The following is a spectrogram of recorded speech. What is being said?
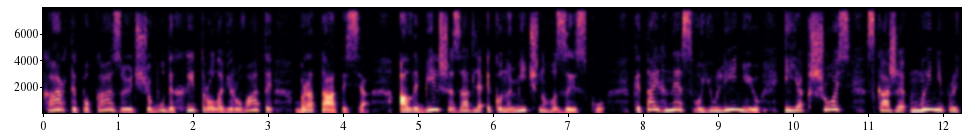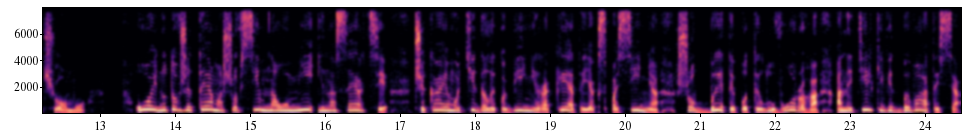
Карти показують, що буде хитро лавірувати, брататися, але більше задля економічного зиску. Китай гне свою лінію і як щось скаже ми ні при чому. Ой, ну то вже тема, що всім на умі і на серці. Чекаємо ті далекобійні ракети, як спасіння, щоб бити по тилу ворога, а не тільки відбиватися.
